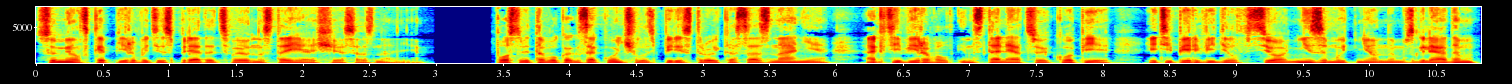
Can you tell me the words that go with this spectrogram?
сумел скопировать и спрятать свое настоящее сознание. После того, как закончилась перестройка сознания, активировал инсталляцию копии и теперь видел все незамутненным взглядом,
